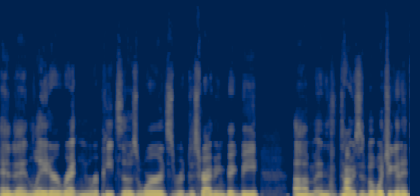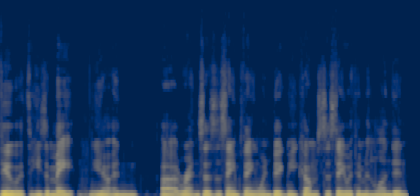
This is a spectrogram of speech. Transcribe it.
and then later Renton repeats those words re- describing Begbie. Um, and Tommy says, "But what you gonna do? It's, he's a mate, you know." And uh, Renton says the same thing when Begbie comes to stay with him in London.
